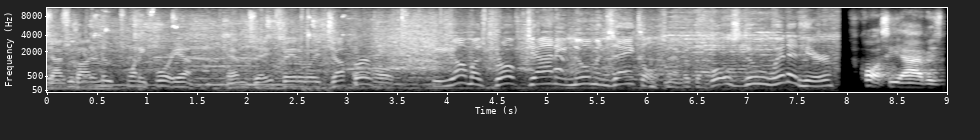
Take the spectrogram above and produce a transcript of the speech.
Shot Bulls will clock. get a new 24, yeah. MJ fadeaway jumper. He almost broke Johnny Newman's ankle. But the Bulls do win it here. Of course, he averaged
